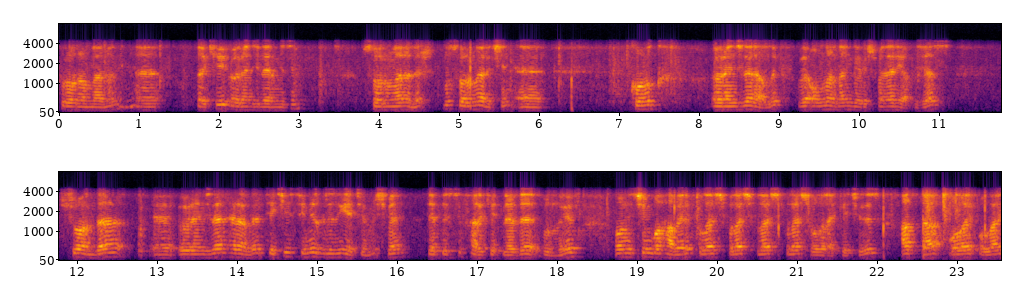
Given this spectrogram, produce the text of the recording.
programlarının e, daki öğrencilerimizin sorunlarıdır. Bu sorunlar için e, konuk öğrenciler aldık ve onlardan görüşmeler yapacağız. Şu anda e, öğrenciler herhalde teki sinir krizi geçirmiş ve depresif hareketlerde bulunuyor. Onun için bu haberi flash flash flash flash olarak geçiyoruz. Hatta olay olay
